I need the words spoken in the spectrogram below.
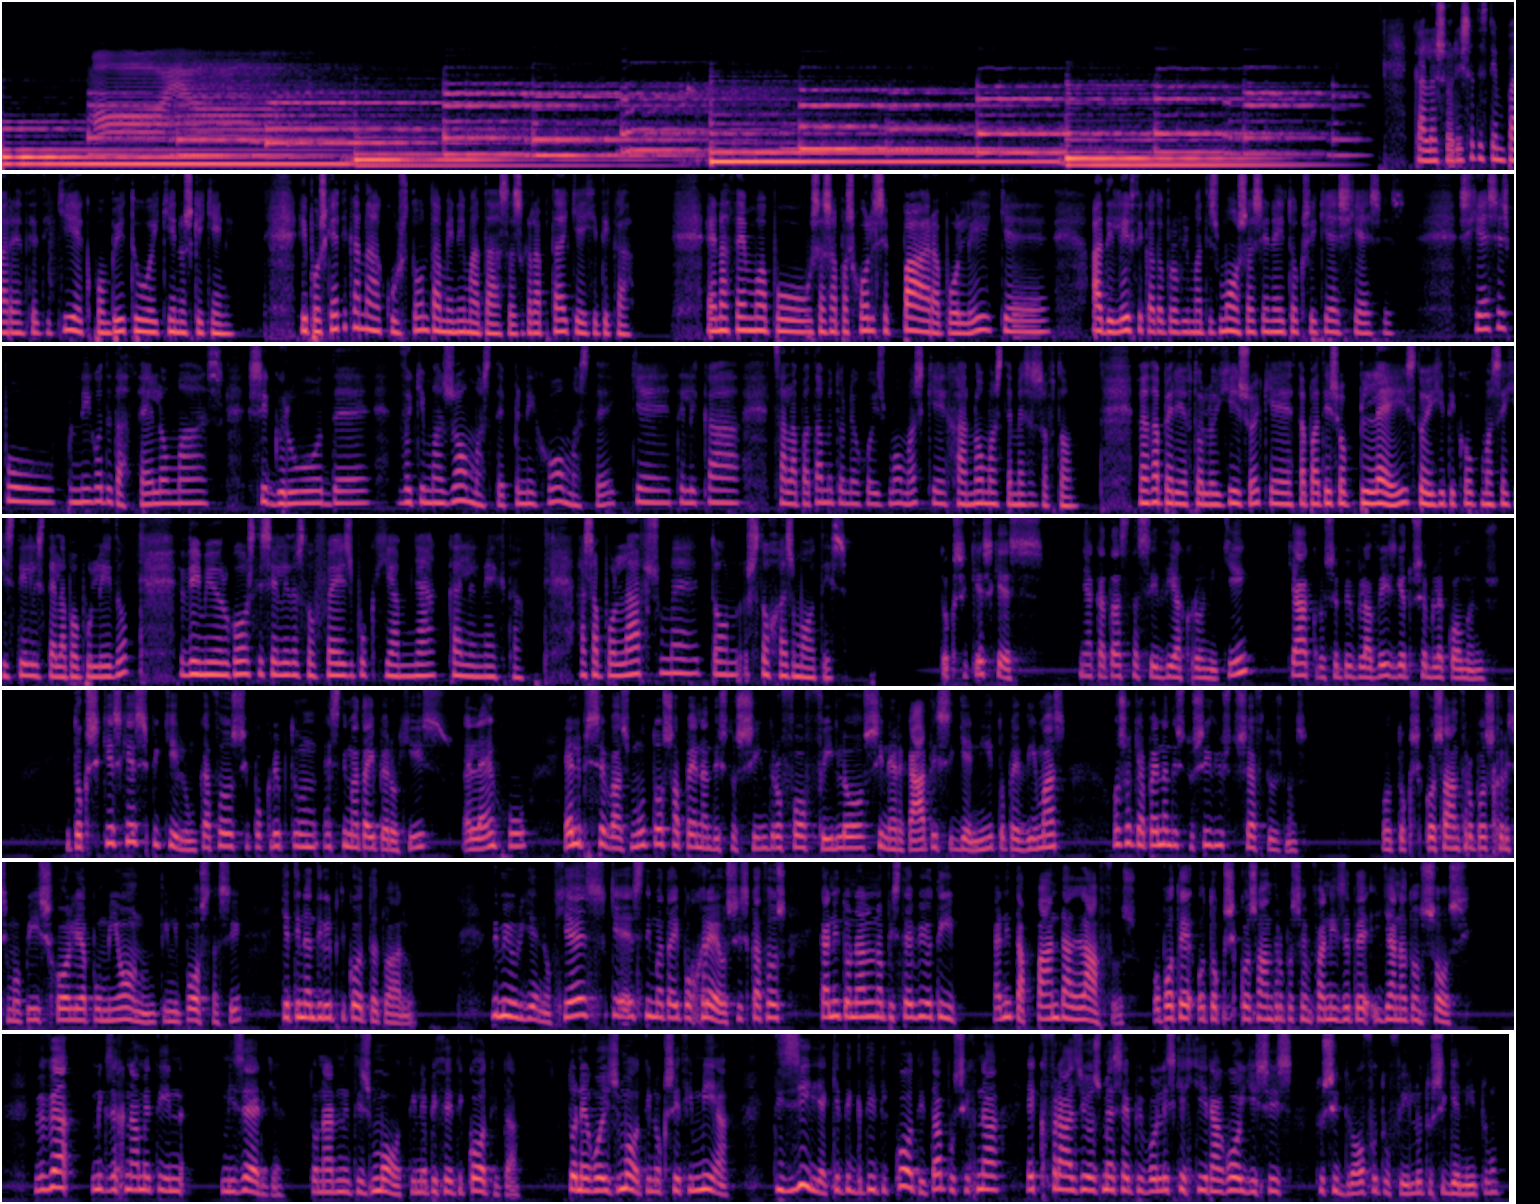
Καλώς ορίσατε στην παρενθετική εκπομπή του «Εκείνος και εκείνη». Υποσχέθηκα να ακουστούν τα μηνύματά σας γραπτά και ηχητικά. Ένα θέμα που σας απασχόλησε πάρα πολύ και αντιλήφθηκα το προβληματισμό σας είναι οι τοξικές σχέσεις. Σχέσεις που πνίγονται τα θέλω μας, συγκρούονται, δοκιμαζόμαστε, πνιγόμαστε και τελικά τσαλαπατάμε τον εγωισμό μας και χανόμαστε μέσα σε αυτόν. Δεν θα περιευτολογήσω και θα πατήσω play στο ηχητικό που μας έχει στείλει Στέλλα Παπουλίδου, δημιουργός στη σελίδα στο facebook για μια καλή νύχτα. Ας απολαύσουμε τον στοχασμό της. Τοξικές σχέσεις. Μια κατάσταση διαχρονική και άκρος επιβλαβής για τους εμπλεκόμενους. Οι τοξικές σχέσεις ποικίλουν καθώς υποκρύπτουν αισθήματα υπεροχής, ελέγχου, έλλειψη σεβασμού τόσο απέναντι στο σύντροφο, φίλο, συνεργάτη, συγγενή, το παιδί μας, όσο και απέναντι στους ίδιους τους εαυτούς μας. Ο τοξικός άνθρωπος χρησιμοποιεί σχόλια που μειώνουν την υπόσταση και την αντιληπτικότητα του άλλου. Δημιουργεί ενοχές και αισθήματα υποχρέωσης, καθώς κάνει τον άλλο να πιστεύει ότι κάνει τα πάντα λάθος, οπότε ο τοξικός άνθρωπος εμφανίζεται για να τον σώσει. Βέβαια, μην ξεχνάμε την μιζέρια, τον αρνητισμό, την επιθετικότητα, τον εγωισμό, την οξυθυμία, τη ζήλια και την κτητικότητα που συχνά εκφράζει ως μέσα επιβολής και χειραγώγησης του συντρόφου, του φίλου, του συγγενή του.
